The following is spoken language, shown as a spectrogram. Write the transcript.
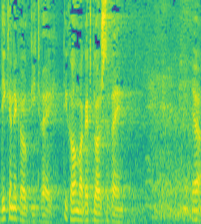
Die ken ik ook, die twee. Die komen ook uit Kloosterveen. Ja.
